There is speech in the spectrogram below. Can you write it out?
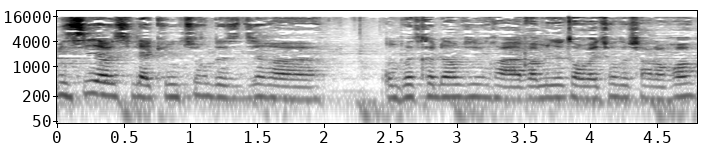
Ici, il y a aussi la culture de se dire, euh, on peut très bien vivre à 20 minutes en voiture de Charleroi,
